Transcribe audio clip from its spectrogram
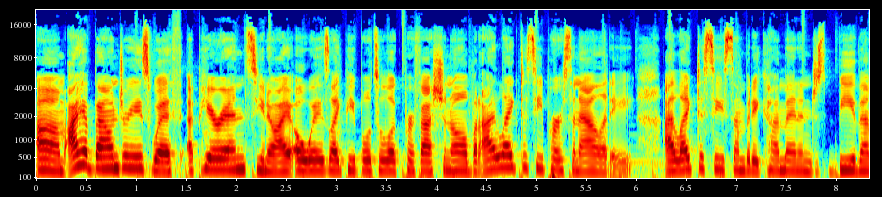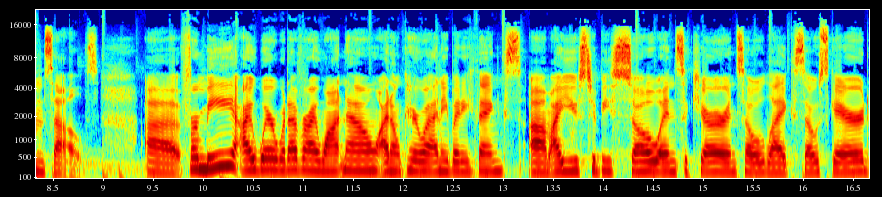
Um, I have boundaries with appearance. You know, I always like people to look professional, but I like to see personality. I like to see somebody come in and just be themselves. Uh, for me, I wear whatever I want now. I don't care what anybody thinks. Um, I used to be so insecure and so like so scared.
